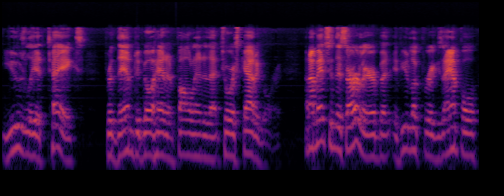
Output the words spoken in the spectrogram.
usually it takes for them to go ahead and fall into that choice category. And I mentioned this earlier, but if you look, for example,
